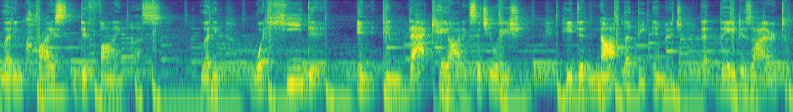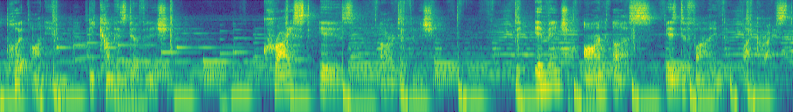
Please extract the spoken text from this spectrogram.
letting Christ define us, letting what He did in, in that chaotic situation, He did not let the image that they desired to put on Him become His definition. Christ is our definition. The image on us is defined by Christ.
